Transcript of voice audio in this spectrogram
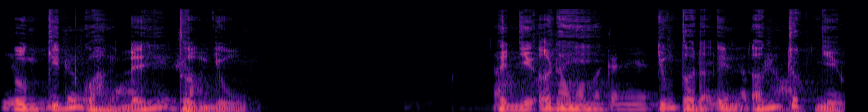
ương chính hoàng đế thượng dụ hình như ở đây chúng tôi đã in ấn rất nhiều.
